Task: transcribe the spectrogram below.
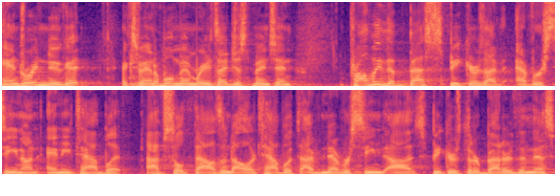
Android Nougat, expandable memories I just mentioned, probably the best speakers I've ever seen on any tablet. I've sold $1,000 tablets. I've never seen uh, speakers that are better than this.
